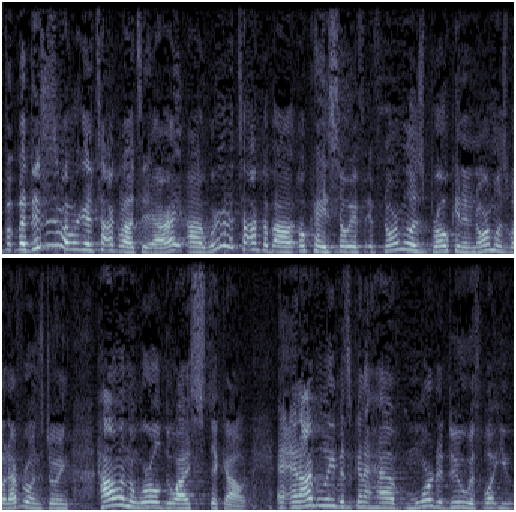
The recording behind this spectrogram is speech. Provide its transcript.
but, but this is what we're going to talk about today, all right? Uh, we're going to talk about, okay, so if, if normal is broken and normal is what everyone's doing, how in the world do I stick out? And, and I believe it's going to have more to do with what you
